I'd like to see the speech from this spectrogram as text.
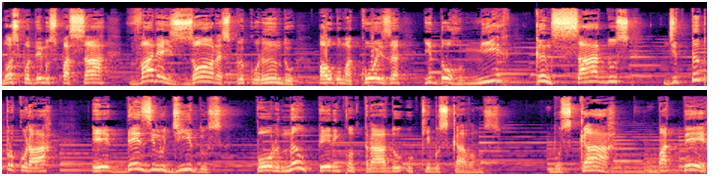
Nós podemos passar várias horas procurando alguma coisa e dormir cansados de tanto procurar e desiludidos por não ter encontrado o que buscávamos. Buscar, bater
